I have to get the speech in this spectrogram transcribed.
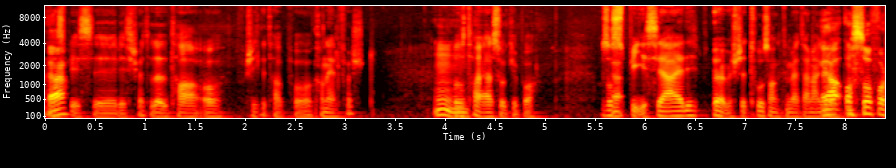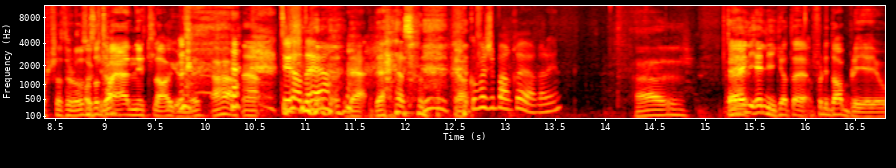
når Ja. jeg spiser risgrøt. Det er å forsiktig ta på kanel først. Mm. Og så tar jeg sukker på. Og så Ja. spiser jeg de øverste to centimeterne av grøten. og så fortsetter du å og så tar jeg et nytt lag under. Ja, Du gjør det, ja. Det, det er sånn, ja. Hvorfor ikke bare røre det inn? Eh, jeg, jeg liker at det, fordi da blir jo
